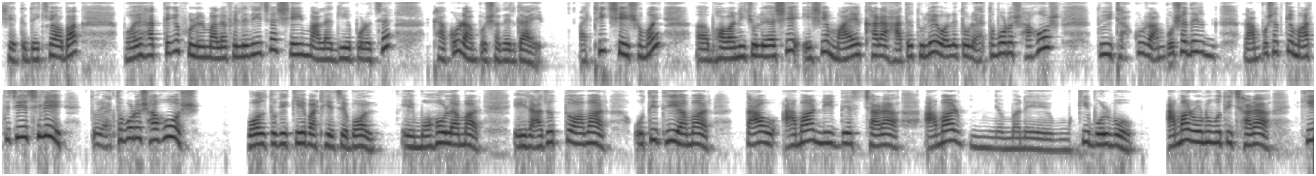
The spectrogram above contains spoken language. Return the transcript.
সে তো দেখে অবাক, ভয়ে হাত থেকে ফুলের মালা ফেলে দিয়েছে সেই মালা গিয়ে পড়েছে ঠাকুর রামপ্রসাদের গায়ে। আর ঠিক সেই সময় ভবানী চলে আসে, এসে মায়ের খাড়া হাতে তুলে বলে, তোর এত বড় সাহস? তুই ঠাকুর রামপ্রসাদের, রামপ্রসাদকে মারতে চেয়েছিলি? তোর এত বড় সাহস? বল তোকে কে পাঠিয়েছে বল। এই মহল আমার, এই রাজত্ব আমার, অতিথি আমার, তাও আমার নির্দেশ ছাড়া, আমার মানে কি বলব, আমার অনুমতি ছাড়া কে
